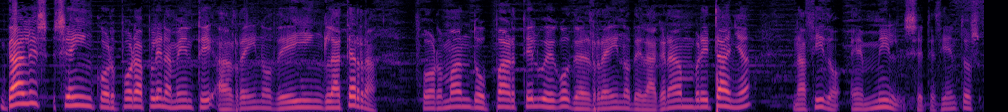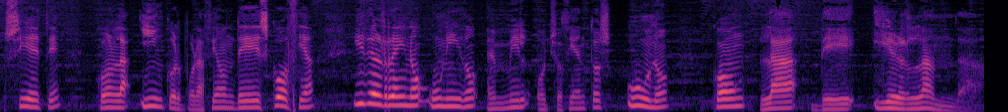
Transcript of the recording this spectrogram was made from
Gales se incorpora plenamente al reino de Inglaterra, formando parte luego del reino de la Gran Bretaña, nacido en 1707 con la incorporación de Escocia y del Reino Unido en 1801 con la de Irlanda.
